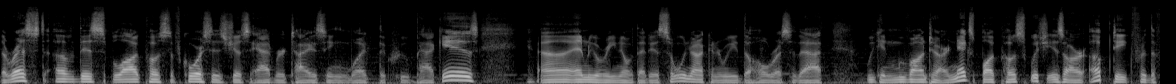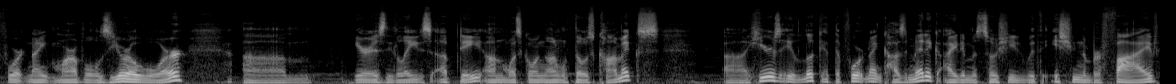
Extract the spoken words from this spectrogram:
The rest of this blog post of course is just advertising what the crew pack is uh, and we already know what that is so we're not going to read the whole rest of that. We can move on to our next blog post which is our update for the fortnite marvel zero war. Um, here is the latest update on what's going on with those comics uh, here's a look at the Fortnite cosmetic item associated with issue number 5.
